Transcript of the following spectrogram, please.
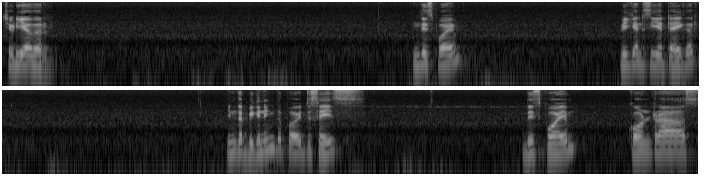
Chidiyagar. In this poem, we can see a tiger. In the beginning, the poet says, This poem contrasts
